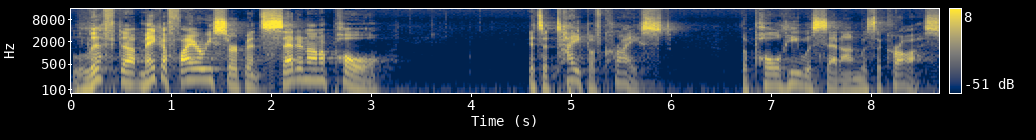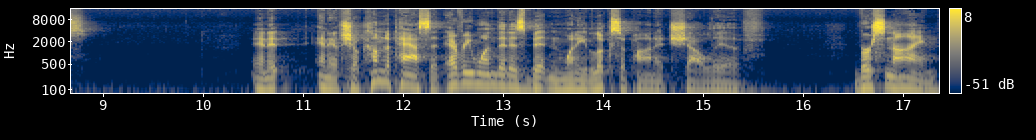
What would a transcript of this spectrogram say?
Lift up, make a fiery serpent, set it on a pole. It's a type of Christ. The pole he was set on was the cross. And it, and it shall come to pass that everyone that is bitten, when he looks upon it, shall live. Verse 9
